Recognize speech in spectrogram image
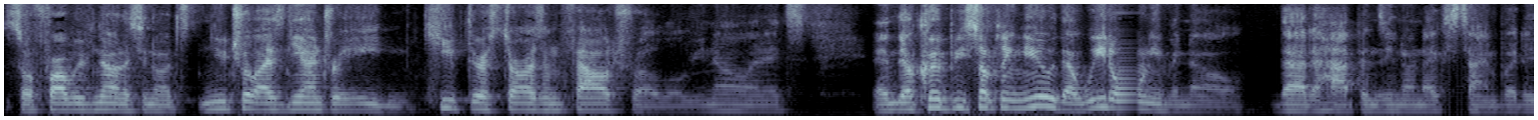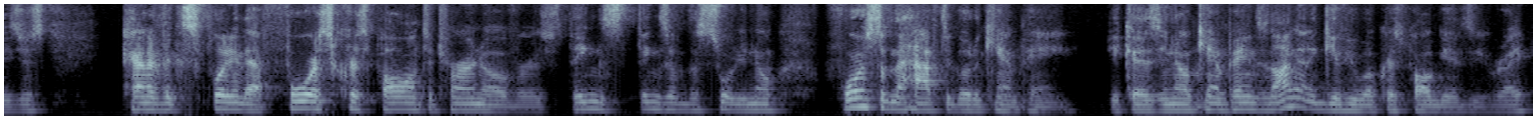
So far, we've noticed, you know, it's neutralize DeAndre Ayton, keep their stars in foul trouble, you know, and it's and there could be something new that we don't even know that happens, you know, next time. But it's just kind of exploiting that, force Chris Paul into turnovers, things, things of the sort, you know, force them to have to go to Cam Payne because you know mm-hmm. Cam Payne's not going to give you what Chris Paul gives you, right?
